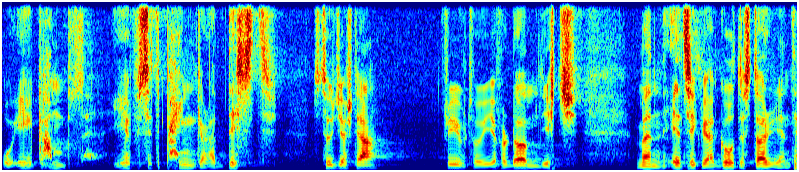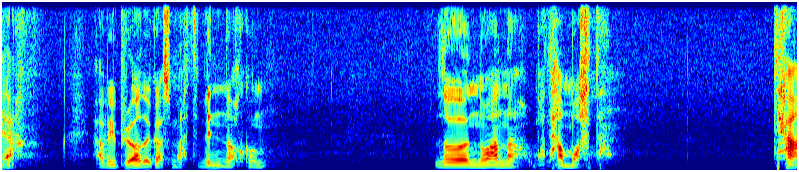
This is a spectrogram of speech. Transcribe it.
Og jeg er gamle, jeg har sett sitt penger av dist. Studjers det, frivertog, jeg fordømte ikke, men jeg tykker vi har gode større enn det. Ja, vi prøver å lykkes med at vinner noen løn og anna, og at han måtte. Ta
